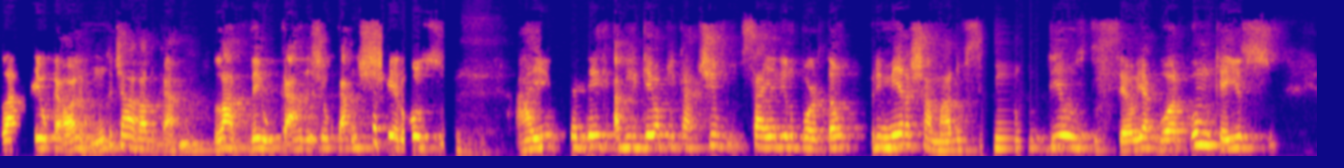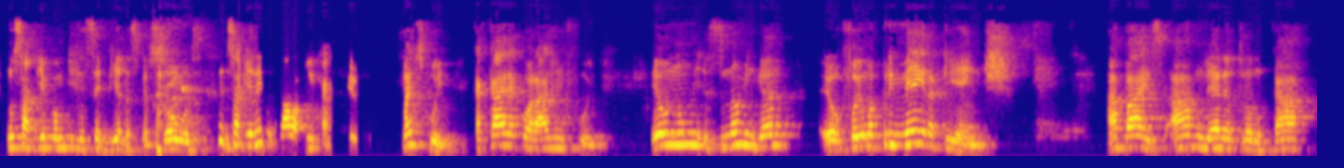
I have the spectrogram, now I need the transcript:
Lavei o carro, olha, nunca tinha lavado o carro. Lavei o carro, deixei o carro cheiroso. Aí peguei, liguei o aplicativo, saí ali no portão, primeira chamada, eu disse, meu Deus do céu, e agora? Como que é isso? Não sabia como que recebia das pessoas, não sabia nem usar o aplicativo, mas fui. Com a cara e a coragem fui. Eu não, se não me engano, eu foi uma primeira cliente. Rapaz, a mulher entrou no carro,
